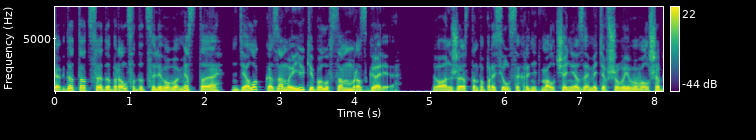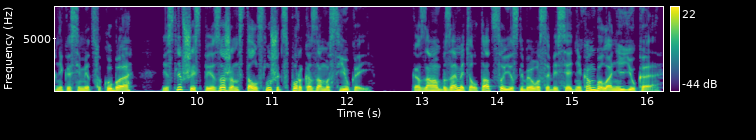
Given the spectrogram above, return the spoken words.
Когда Тацуя добрался до целевого места, диалог Казамы и Юки был в самом разгаре. Он жестом попросил сохранить молчание заметившего его волшебника Семи Цукуба и, слившись с пейзажем, стал слушать спор Казамы с Юкой. Казама бы заметил Тацу, если бы его собеседником была не Юка.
